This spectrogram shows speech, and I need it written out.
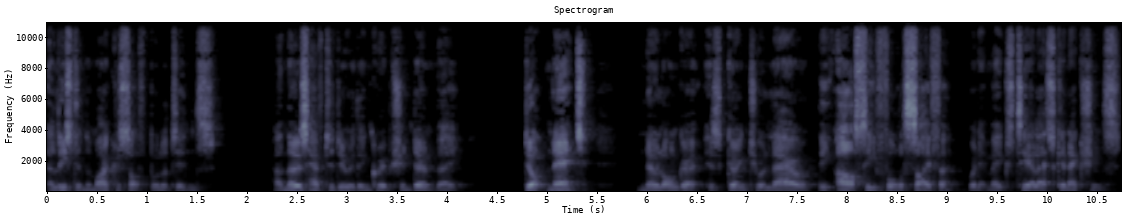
at least in the Microsoft bulletins, and those have to do with encryption, don't they? .NET no longer is going to allow the RC4 cipher when it makes TLS connections.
